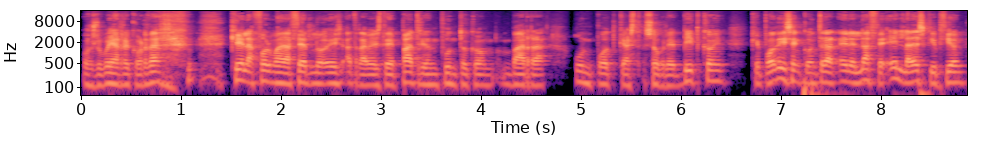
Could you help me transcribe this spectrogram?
os voy a recordar que la forma de hacerlo es a través de patreon.com barra un podcast sobre Bitcoin, que podéis encontrar el enlace en la descripción,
